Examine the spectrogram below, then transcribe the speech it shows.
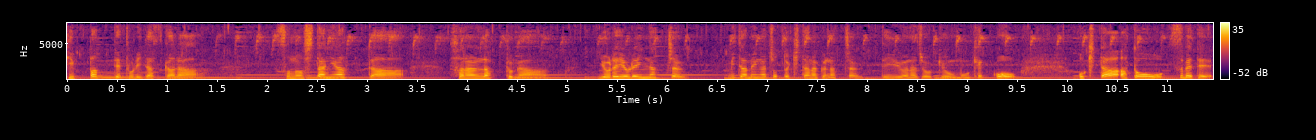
引っ張って取り出すからその下にあったサランラップがヨレヨレになっちゃう見た目がちょっと汚くなっちゃうっていうような状況も結構起きた後を全て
